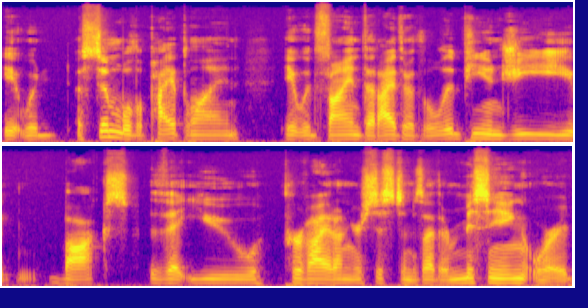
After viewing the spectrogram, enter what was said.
It would assemble the pipeline it would find that either the libpng box that you provide on your system is either missing or it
